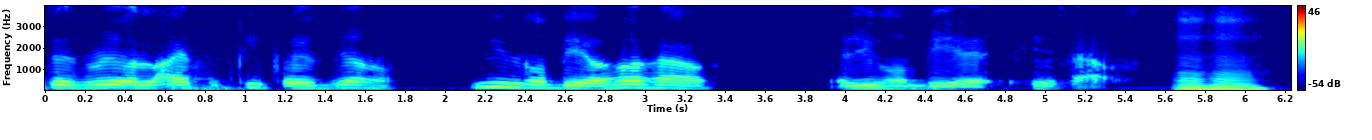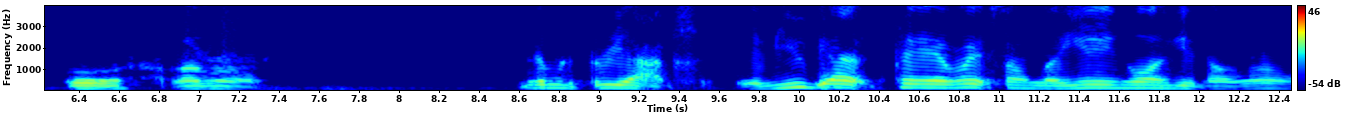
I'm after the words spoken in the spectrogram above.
just real life people in general. You either gonna be at her house or you gonna be at his house mm-hmm. or a room. Them the three options. If you got paying rent somewhere, you ain't going to get no room.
